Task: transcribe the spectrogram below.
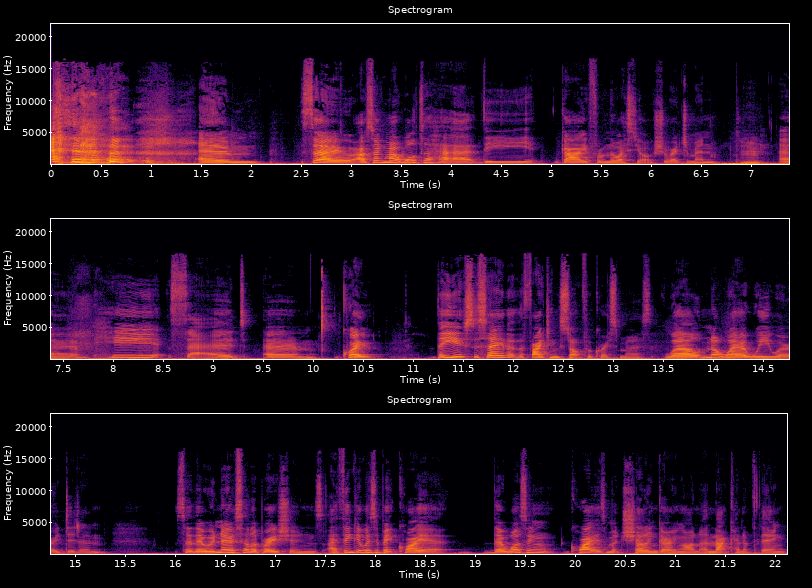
um, so I was talking about Walter Hare, the guy from the West Yorkshire Regiment. Um, he said, um, "quote They used to say that the fighting stopped for Christmas. Well, not where we were. It didn't. So there were no celebrations. I think it was a bit quiet. There wasn't quite as much shelling going on and that kind of thing.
